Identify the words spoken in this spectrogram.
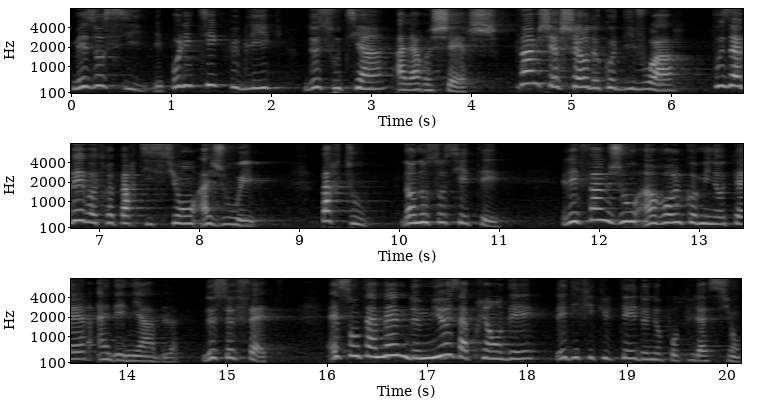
mais aussi les politiques publiques de soutien à la recherche. Femmes chercheurs de Côte d'Ivoire, vous avez votre partition à jouer. Partout, dans nos sociétés, les femmes jouent un rôle communautaire indéniable. De ce fait, elles sont à même de mieux appréhender les difficultés de nos populations.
